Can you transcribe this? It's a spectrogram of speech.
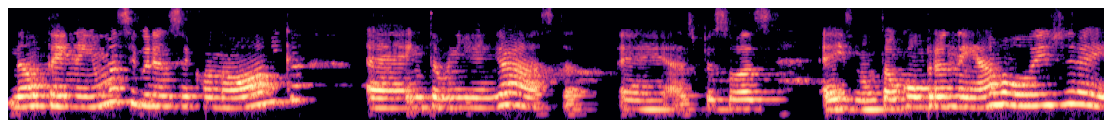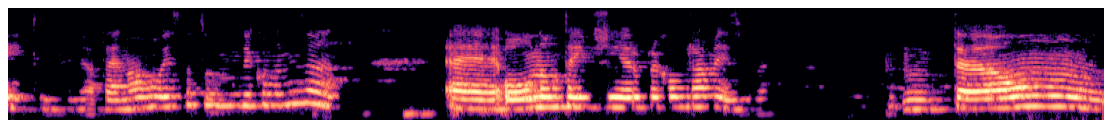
não tem nenhuma segurança econômica, é, então ninguém gasta. É, as pessoas é não estão comprando nem arroz direito, entendeu? Até no arroz está todo mundo economizando. É, ou não tem dinheiro para comprar mesmo, né? Então,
